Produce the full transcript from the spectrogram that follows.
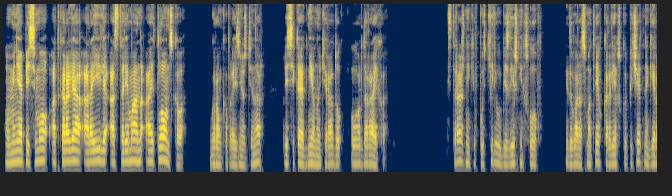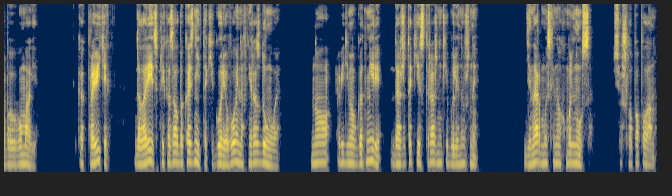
«У меня письмо от короля Араиля Астаримана Айтлонского», громко произнес Динар, пресекая гневную тираду лорда Райха. Стражники впустили его без лишних слов, едва рассмотрев королевскую печать на гербовой бумаге. Как правитель, Долориец приказал бы казнить таких горе-воинов, не раздумывая. Но, видимо, в Гатмире даже такие стражники были нужны. Динар мысленно ухмыльнулся. Все шло по плану.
